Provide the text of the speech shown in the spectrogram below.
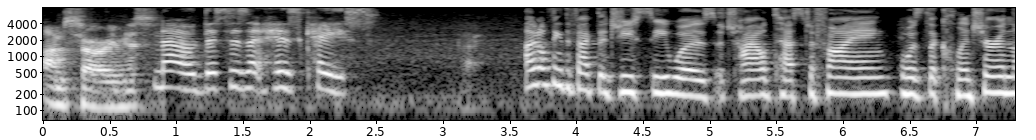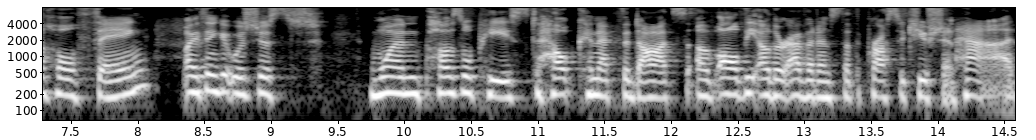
I'm sorry, miss. No, this isn't his case. I don't think the fact that GC was a child testifying was the clincher in the whole thing. I think it was just one puzzle piece to help connect the dots of all the other evidence that the prosecution had.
